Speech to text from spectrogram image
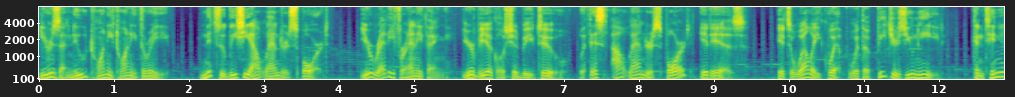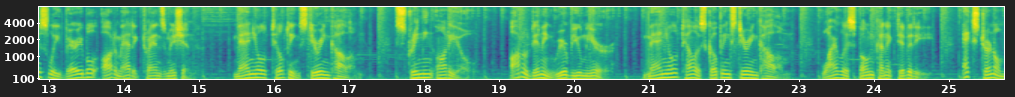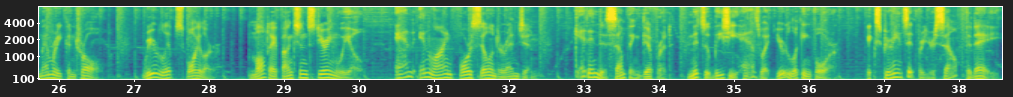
Here's a new 2023 Mitsubishi Outlander Sport. You're ready for anything. Your vehicle should be too. With this Outlander Sport, it is. It's well equipped with the features you need. Continuously variable automatic transmission, manual tilting steering column, streaming audio, auto-dimming rearview mirror, manual telescoping steering column, wireless phone connectivity, external memory control, rear lip spoiler, multifunction steering wheel, and inline four-cylinder engine. Get into something different. Mitsubishi has what you're looking for. Experience it for yourself today.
